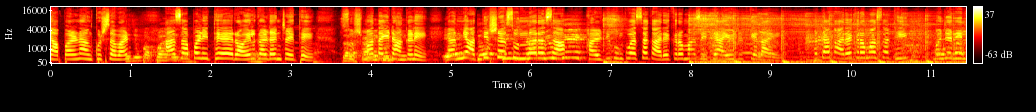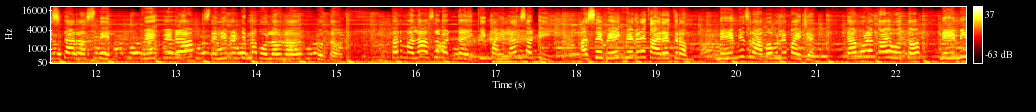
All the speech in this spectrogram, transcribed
अपर्णा अंकुश चव्हाण. आज? आपण इथे रॉयल गार्डनच्या इथे सुषमाताई ढाकणे यांनी अतिशय सुंदर असा. हळदी कुंकवाचा कार्यक्रम आज इथे आयोजित केला आहे. तर त्या कार्यक्रमासाठी म्हणजे रील स्टार असतील वेगवेगळ्या सेलिब्रिटींना बोलवलं होतं. तर मला असं वाटतंय की महिलांसाठी असे वेगवेगळे कार्यक्रम नेहमीच राबवले पाहिजेत. त्यामुळे काय होतं नेहमी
